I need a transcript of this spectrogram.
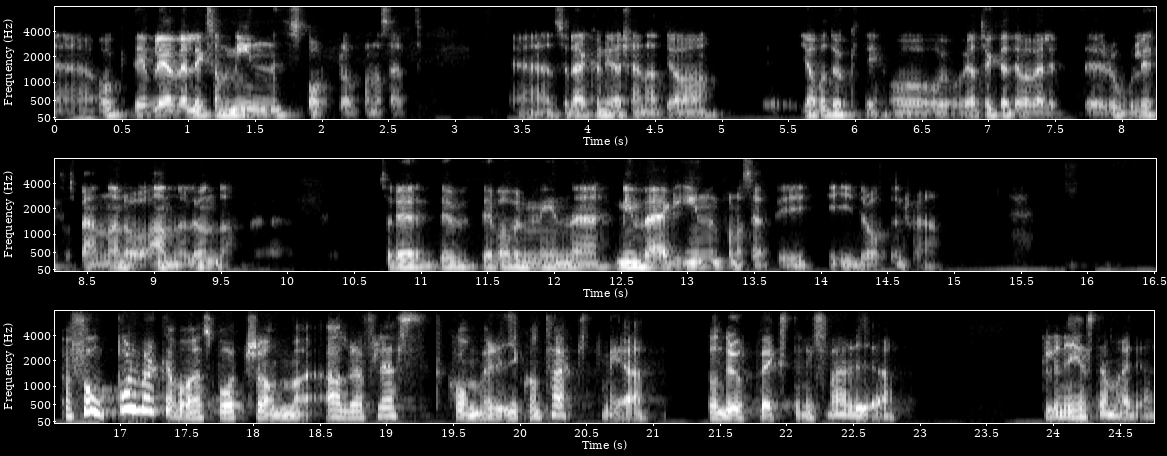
Eh, och det blev väl liksom min sport då, på något sätt. Så där kunde jag känna att jag, jag var duktig och, och jag tyckte att det var väldigt roligt och spännande och annorlunda. Så det, det, det, var väl min, min väg in på något sätt i, i idrotten tror jag. Fotboll verkar vara en sport som allra flest kommer i kontakt med under uppväxten i Sverige. Skulle ni instämma i det?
